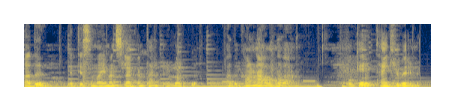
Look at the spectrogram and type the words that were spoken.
അത് വ്യത്യസ്തമായി മനസ്സിലാക്കാൻ താല്പര്യമുള്ളവർക്ക് അത് കാണാവുന്നതാണ്. Okay? Thank you very much.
